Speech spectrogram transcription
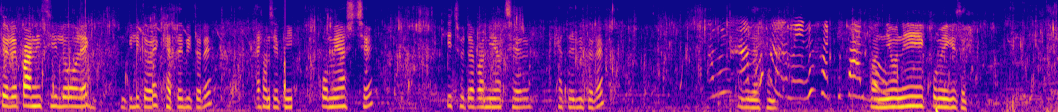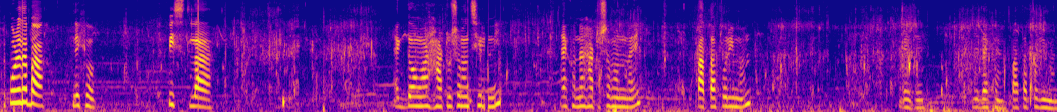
ভিতরে পানি ছিল অনেক, ভিতরে, ক্ষেতের ভিতরে। এখন সে পানি কমে আসছে। কিছুটা পানি আছে ক্ষেতের ভিতরে। দেখেন, পানি অনেক কমে গেছে। করে দেবা দেখো, পিছলা। একদম আমার হাঁটু সমান ছিল নি। এখন আর হাঁটু সমান নাই, পাতা পরিমাণ। এই যে দেখেন, পাতা পরিমাণ।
